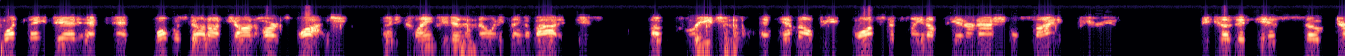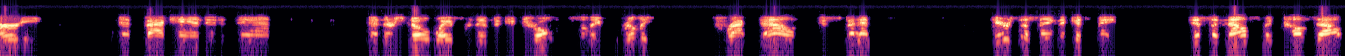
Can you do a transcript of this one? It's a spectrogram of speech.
what they did and, and what was done on John Hart's watch, claims he doesn't know anything about it, is egregious. And MLB wants to clean up the international signing period because it is so dirty and backhanded, and and there's no way for them to control it. So they really crack down. And here's the thing that gets me: this announcement comes out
